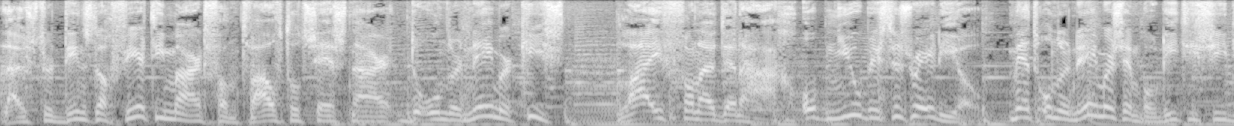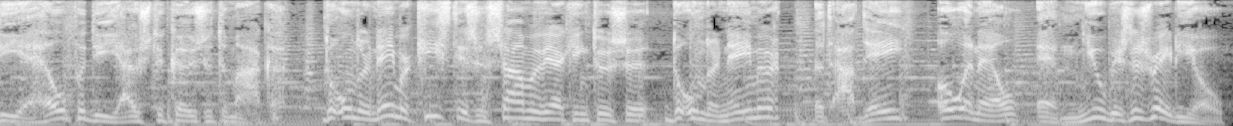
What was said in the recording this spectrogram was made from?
Luister dinsdag 14 maart van 12 tot 6 naar De Ondernemer kiest. Live vanuit Den Haag op Nieuw Business Radio. Met ondernemers en politici die je helpen de juiste keuze te maken. De Ondernemer kiest is een samenwerking tussen De Ondernemer, het AD, ONL en Nieuw Business Radio.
